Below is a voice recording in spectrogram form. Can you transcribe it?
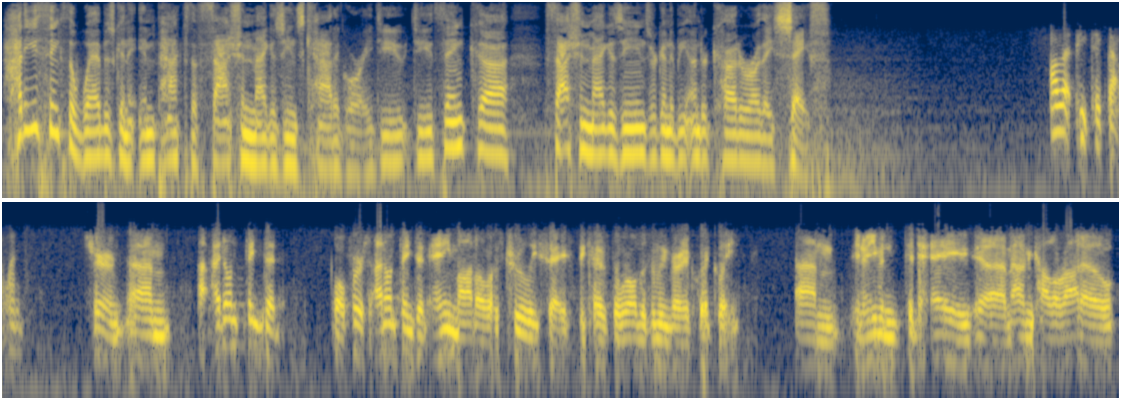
How do you think the web is going to impact the fashion magazines category? Do you do you think uh, fashion magazines are going to be undercut, or are they safe? I'll let Pete take that one. Sure. Um, I don't think that. Well, first, I don't think that any model is truly safe because the world is moving very quickly. Um, you know, even today, um, out in Colorado,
